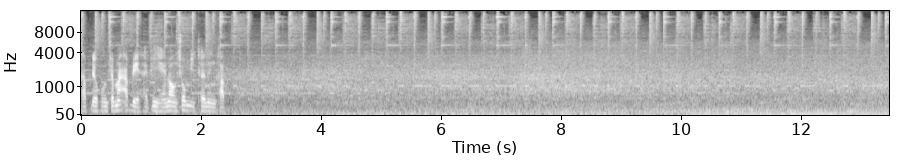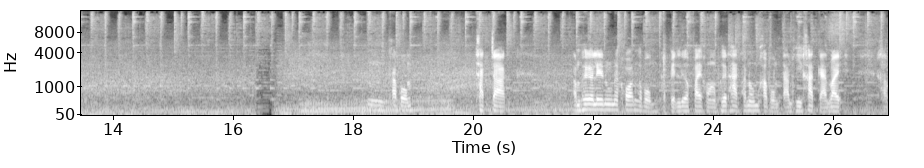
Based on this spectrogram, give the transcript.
ครับ เดี๋ยวผมจะมาอัปเดตให้พี่ให้น้องชมอีกเทอหนึ่งครับ จากอำเภอเรนูนครครับผมก็เป็นเรือไฟของอำเภอธาตุพนมครับผมตามที่คาดการไว้ครับ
